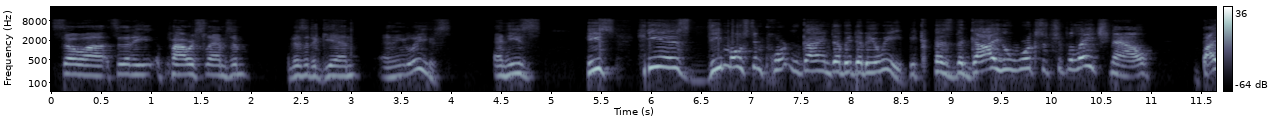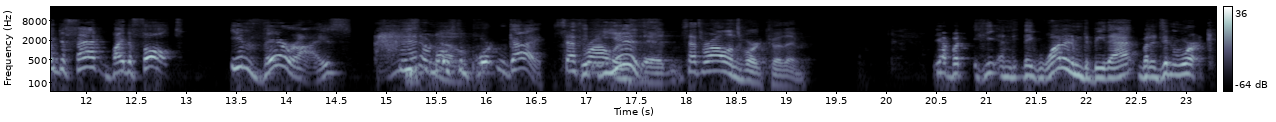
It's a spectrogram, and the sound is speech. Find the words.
So uh so then he power slams him, does it again, and he leaves. And he's he's he is the most important guy in WWE because the guy who works with Triple H now, by default by default, in their eyes, is the don't most important guy. Seth he Rollins is. did. Seth Rollins worked with him. Yeah, but he and they wanted him to be that, but it didn't work.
